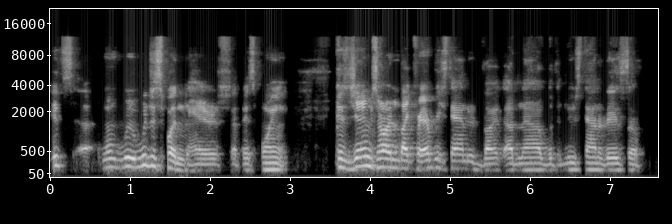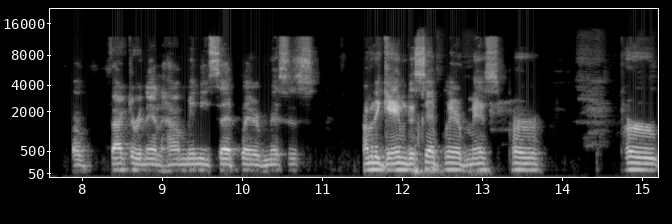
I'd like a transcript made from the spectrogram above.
It's uh, we're just splitting hairs at this point because James Harden, like for every standard, but uh, now with the new standard is of, of factoring in how many said player misses, how many games the said player miss per per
